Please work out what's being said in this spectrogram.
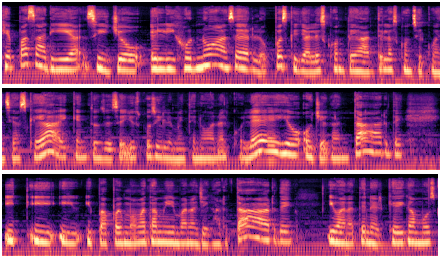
¿Qué pasaría si yo elijo no hacerlo? Pues que ya les conté antes las consecuencias que hay, que entonces ellos posiblemente no van al colegio o llegan tarde y, y, papá y mamá también van a llegar tarde y van a tener que, digamos,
